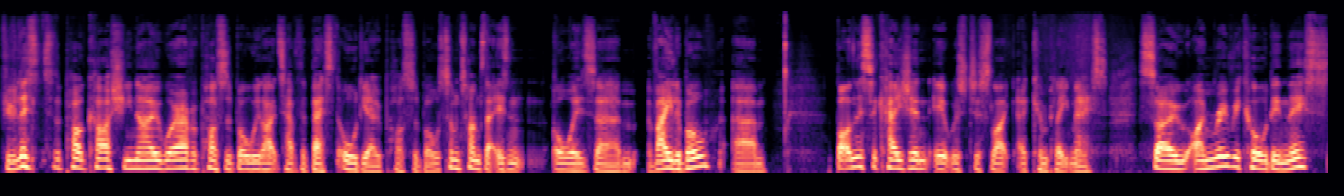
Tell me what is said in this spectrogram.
if you listen to the podcast, you know wherever possible, we like to have the best audio possible. Sometimes that isn't always um, available. Um, but on this occasion, it was just like a complete mess. So I'm re recording this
